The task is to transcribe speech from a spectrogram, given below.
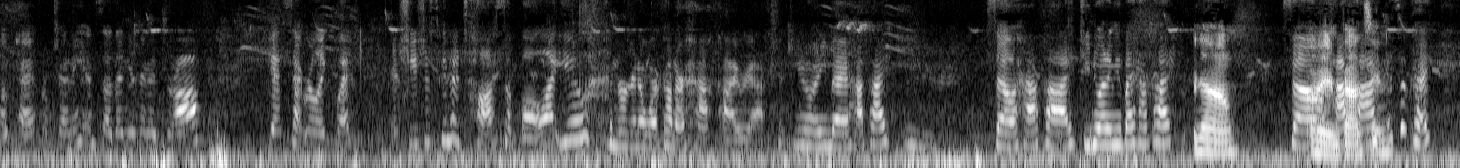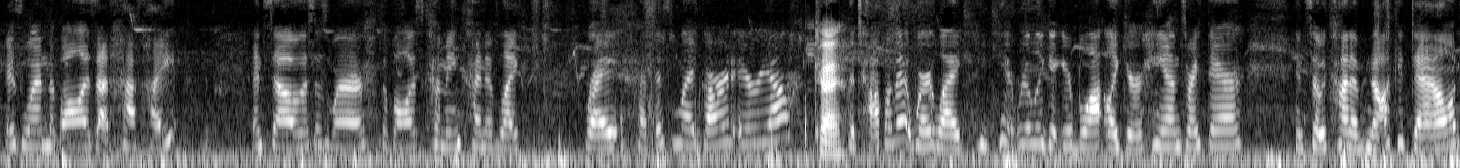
okay, from Jenny. And so then you're gonna drop, get set really quick, and she's just gonna toss a ball at you, and we're gonna work on our half high reaction. You know what I mean by half high? So half high, do you know what I mean by half high? No. So I mean, half bouncing. High, it's okay. Is when the ball is at half height, and so this is where the ball is coming kind of like right at this leg guard area, Okay. the top of it, where like you can't really get your block, like your hands right there, and so we kind of knock it down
